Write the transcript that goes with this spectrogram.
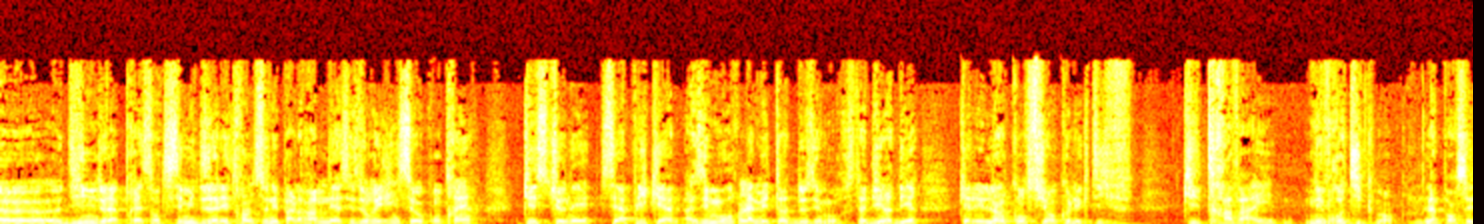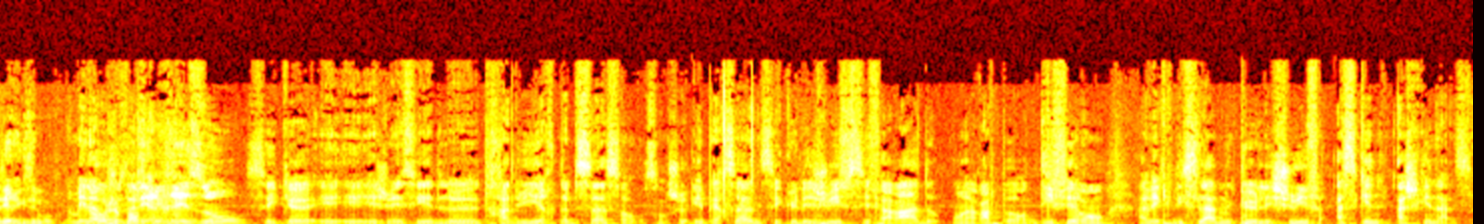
euh, digne de la presse antisémite des années 30, ce n'est pas le ramener à ses origines, c'est au contraire questionner, c'est appliquer à Zemmour la méthode de Zemmour, c'est-à-dire dire quel est l'inconscient collectif qui travaille névrotiquement la pensée d'Éric Zemmour. Non, mais là je vous avez raison, c'est que, et, je vais essayer de le traduire comme ça sans, choquer personne, c'est que les juifs séfarades ont un rapport différent avec l'islam que les juifs ashkénazes.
